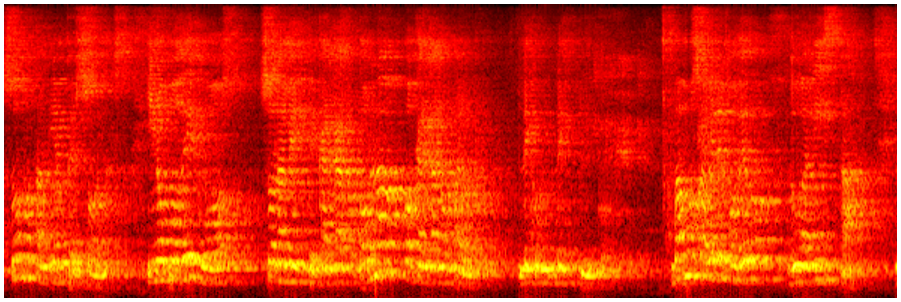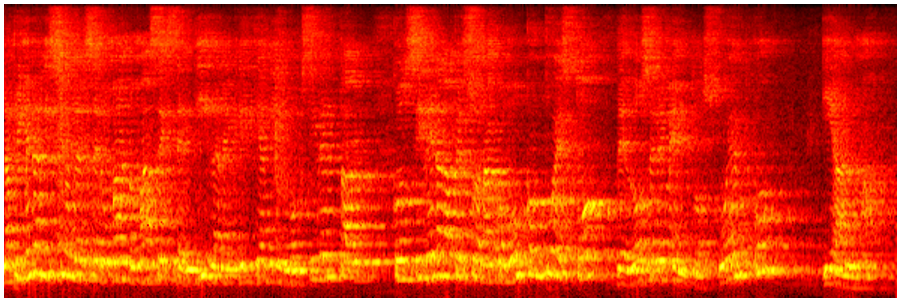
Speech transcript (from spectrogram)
Somos también personas. Y no podemos solamente cargarnos para un lado o cargarnos para otro. Le, le explico. Vamos a ver el modelo dualista. La primera visión del ser humano más extendida en el cristianismo occidental considera a la persona como un compuesto de dos elementos, cuerpo y alma.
